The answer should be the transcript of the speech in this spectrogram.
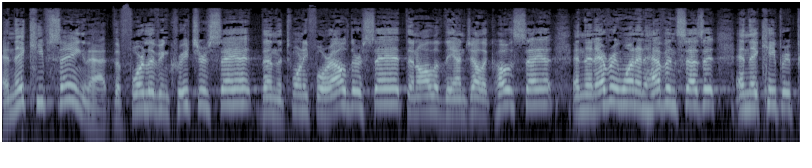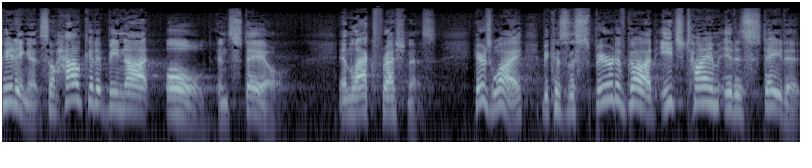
And they keep saying that. The four living creatures say it, then the 24 elders say it, then all of the angelic hosts say it, and then everyone in heaven says it, and they keep repeating it. So, how could it be not old and stale and lack freshness? Here's why because the Spirit of God, each time it is stated,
